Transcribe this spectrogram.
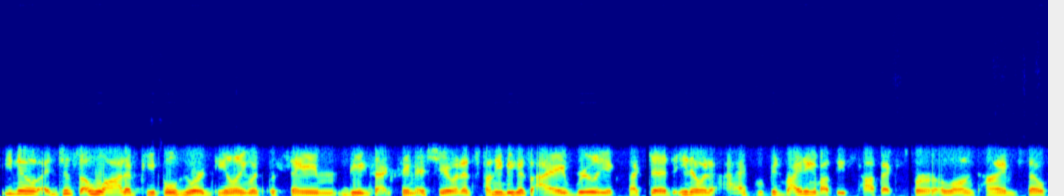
you know, just a lot of people who are dealing with the same, the exact same issue. And it's funny because I really expected, you know, and I've been writing about these topics for a long time. So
